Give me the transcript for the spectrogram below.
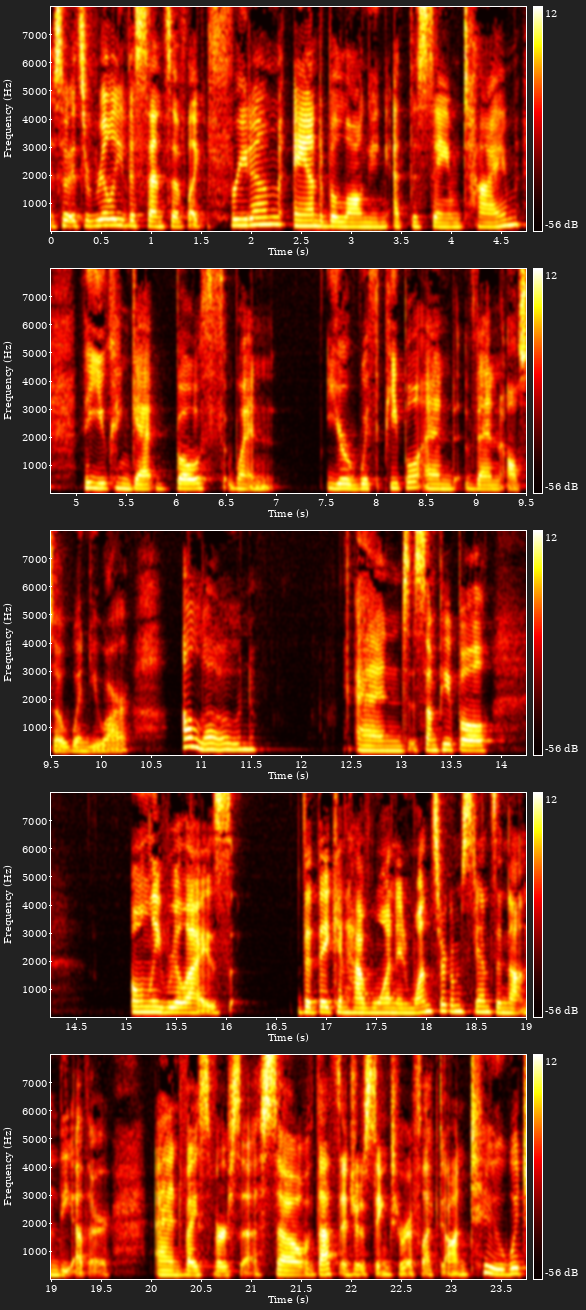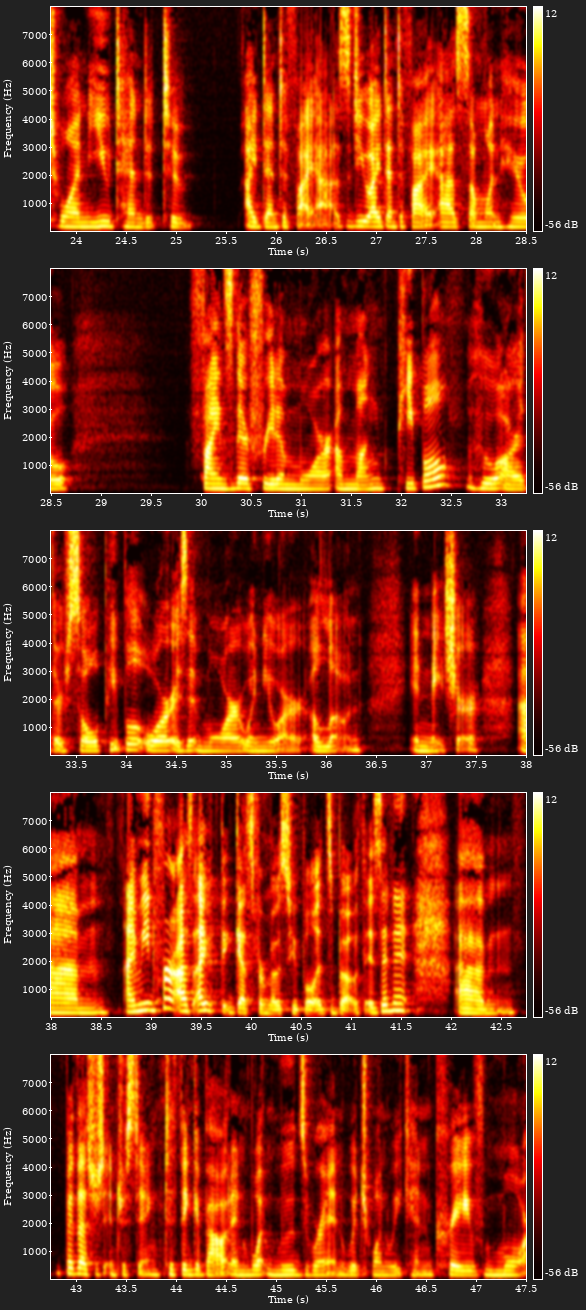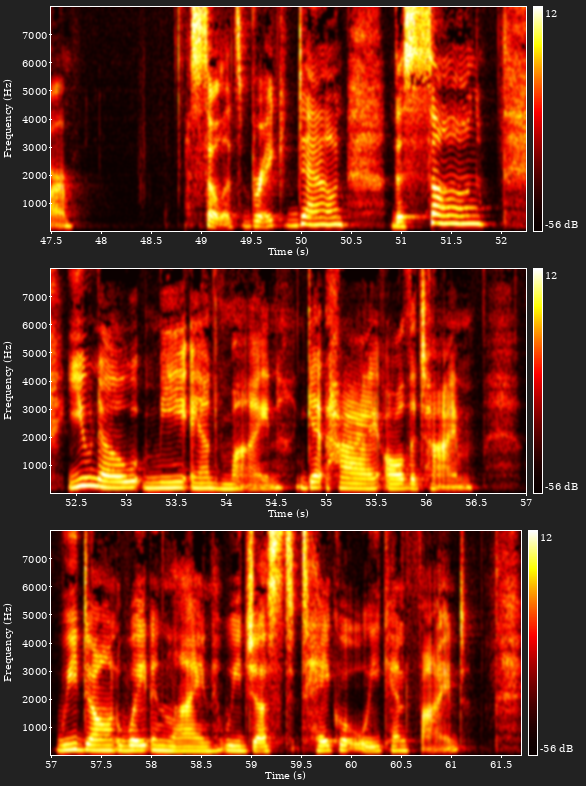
so it's really the sense of like freedom and belonging at the same time that you can get both when you're with people and then also when you are alone. And some people only realize that they can have one in one circumstance and not in the other, and vice versa. So that's interesting to reflect on too. Which one you tend to identify as? Do you identify as someone who finds their freedom more among people who are their soul people, or is it more when you are alone in nature? Um, I mean, for us, I guess for most people, it's both, isn't it? Um, but that's just interesting to think about and what moods we're in, which one we can crave more. So let's break down the song. You know, me and mine get high all the time. We don't wait in line, we just take what we can find.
